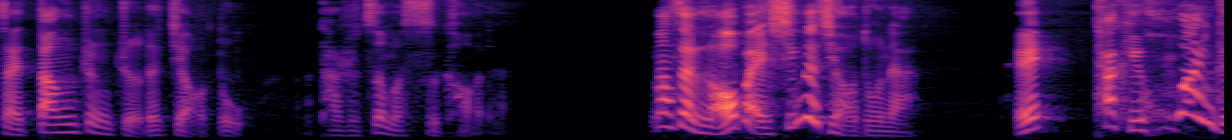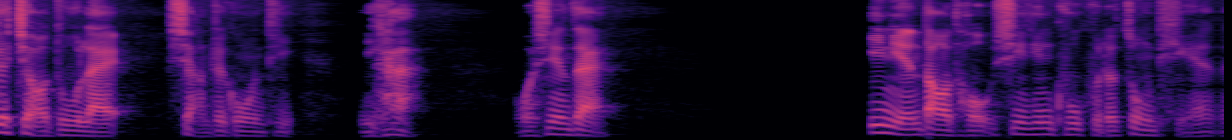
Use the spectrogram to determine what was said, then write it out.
在当政者的角度，他是这么思考的。那在老百姓的角度呢？哎，他可以换一个角度来想这个问题。你看，我现在一年到头辛辛苦苦的种田，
